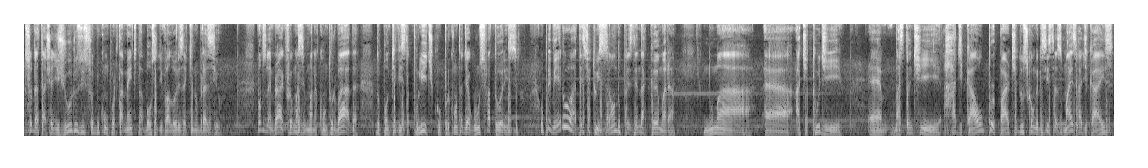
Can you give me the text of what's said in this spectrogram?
sobre a taxa de juros e sobre o comportamento da Bolsa de Valores aqui no Brasil. Vamos lembrar que foi uma semana conturbada do ponto de vista político por conta de alguns fatores. O primeiro, a destituição do presidente da Câmara, numa é, atitude é, bastante radical por parte dos congressistas mais radicais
